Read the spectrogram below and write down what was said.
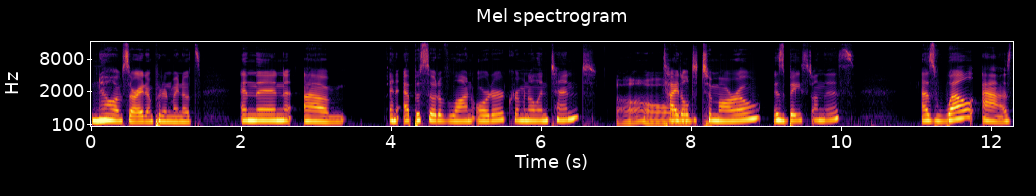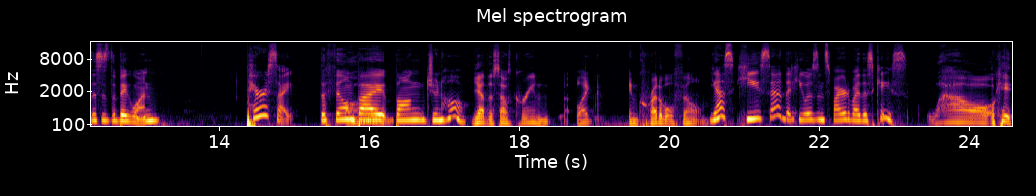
No, I'm sorry, I didn't put it in my notes. And then um, an episode of Law and Order: Criminal Intent, Oh, titled "Tomorrow," is based on this, as well as this is the big one, Parasite, the film by Oh. Bong Joon Ho. Yeah, the South Korean like incredible film. Yes, he said that he was inspired by this case. Wow. Okay.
